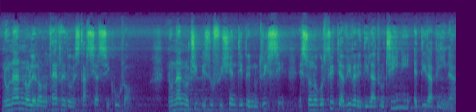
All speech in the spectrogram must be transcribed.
non hanno le loro terre dove starsi al sicuro, non hanno cibi sufficienti per nutrirsi e sono costretti a vivere di latrocini e di rapina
